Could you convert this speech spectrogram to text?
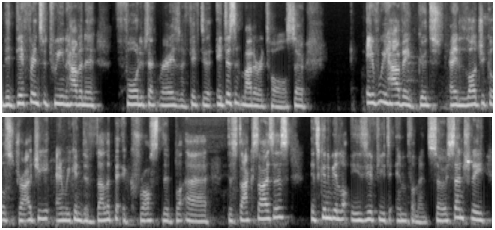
the difference between having a 40% raise and a 50, it doesn't matter at all. So if we have a good, a logical strategy and we can develop it across the, uh, the stack sizes, it's going to be a lot easier for you to implement. So essentially,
